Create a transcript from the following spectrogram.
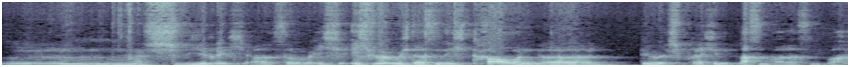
Hm, schwierig. Also ich, ich würde mich das nicht trauen. Äh, dementsprechend lassen wir das lieber.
